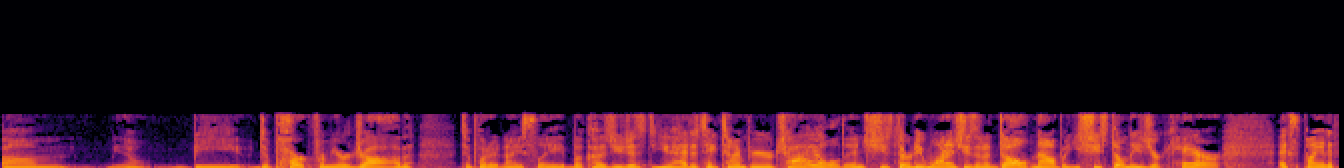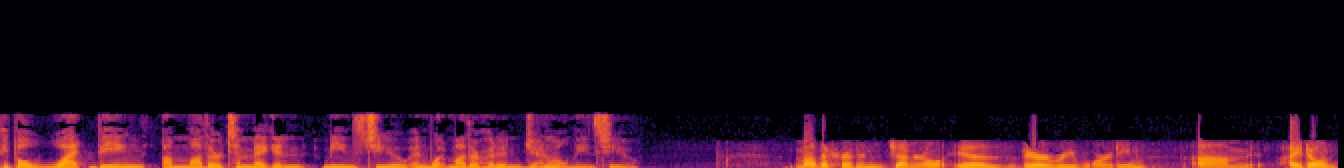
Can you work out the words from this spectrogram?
um you know be depart from your job to put it nicely because you just you had to take time for your child and she's 31 and she's an adult now but she still needs your care. Explain to people what being a mother to Megan means to you and what motherhood in general means to you. motherhood in general is very rewarding. Um, I don't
